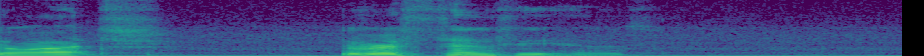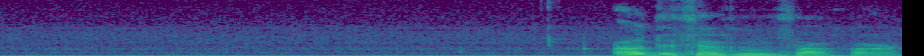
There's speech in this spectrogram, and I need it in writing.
to watch the first 10 seasons of The Simpsons South Park.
